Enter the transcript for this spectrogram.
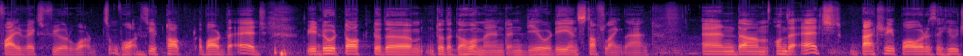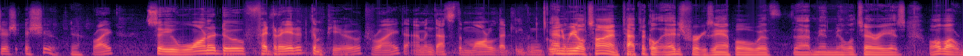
5x fewer watts? watts? You talked about the edge. We do talk to the to the government and DoD and stuff like that. And um, on the edge, battery power is a huge is- issue, Yeah. right? So you want to do federated compute, right? I mean, that's the model that even Google And real time, tactical edge, for example, with um, in military is all about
